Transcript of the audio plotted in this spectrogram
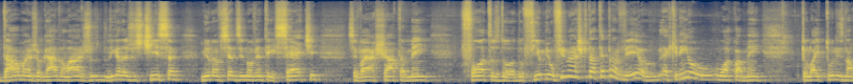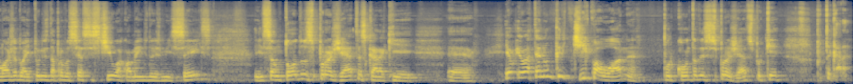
Dá uma jogada lá, Liga da Justiça, 1997. Você vai achar também fotos do, do filme. O filme eu acho que dá até pra ver, é que nem o, o Aquaman. Pelo iTunes, na loja do iTunes, dá pra você assistir o Aquaman de 2006 e são todos projetos, cara, que. É... Eu, eu até não critico a Warner por conta desses projetos, porque, puta, cara,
